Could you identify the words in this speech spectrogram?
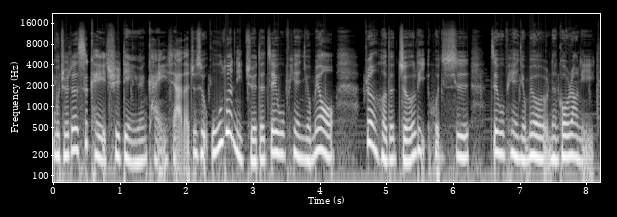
我觉得是可以去电影院看一下的，就是无论你觉得这部片有没有任何的哲理，或者是这部片有没有能够让你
